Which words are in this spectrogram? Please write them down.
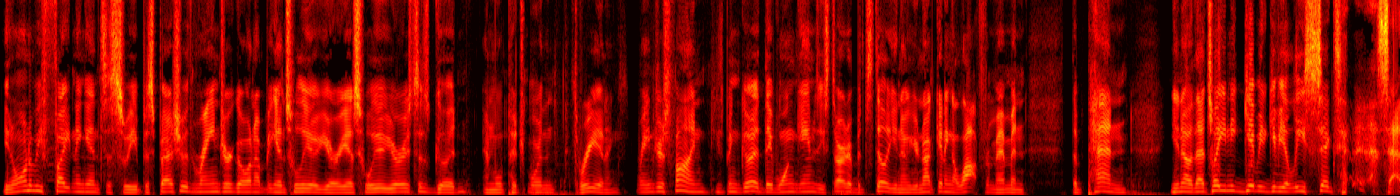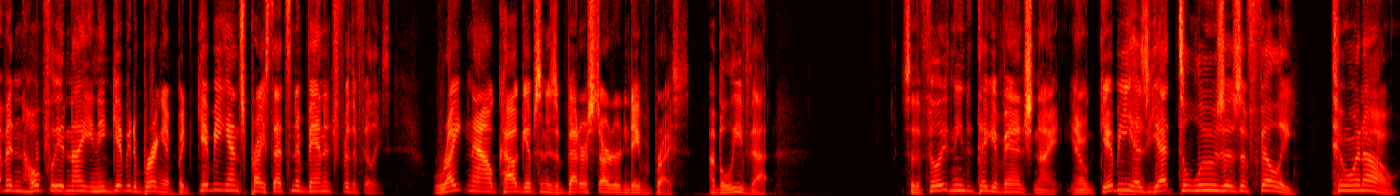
You don't want to be fighting against a sweep, especially with Ranger going up against Julio Urias. Julio Urias is good and will pitch more than three innings. Ranger's fine. He's been good. They've won games he started, but still, you know, you're not getting a lot from him. And the pen. You know, that's why you need Gibby to give you at least six, seven. Hopefully at night, you need Gibby to bring it. But Gibby against Price, that's an advantage for the Phillies. Right now, Kyle Gibson is a better starter than David Price. I believe that. So the Phillies need to take advantage tonight. You know, Gibby has yet to lose as a Philly, 2 and 0.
